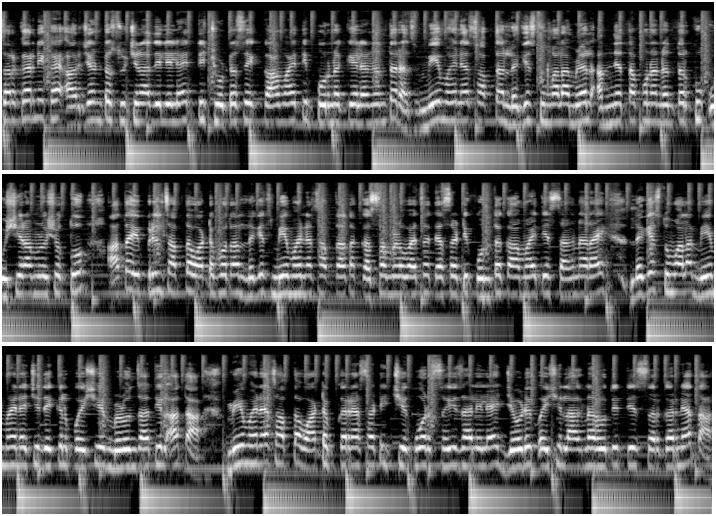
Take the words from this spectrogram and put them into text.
सरकारने काही अर्जंट सूचना दिलेल्या आहेत. ते छोटंसं एक काम आहे ते पूर्ण केलं केल्यानंतरच मे महिन्याचा हप्ता लगेच तुम्हाला मिळेल. अन्यथा पुन्हा नंतर खूप उशिरा मिळू शकतो. आता एप्रिलचा हप्ता वाटप होता. लगेच मे महिन्याचा हप्ता आता कसा मिळवायचा त्यासाठी कोणतं काम आहे ते सांगणार आहे. लगेच तुम्हाला मे महिन्याचे देखील पैसे मिळून जातील. आता मे महिन्याचा हप्ता वाटप करण्यासाठी चेकवर सही झालेले आहेत जेवढे पैसे लागणार होते ते सरकारने आता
